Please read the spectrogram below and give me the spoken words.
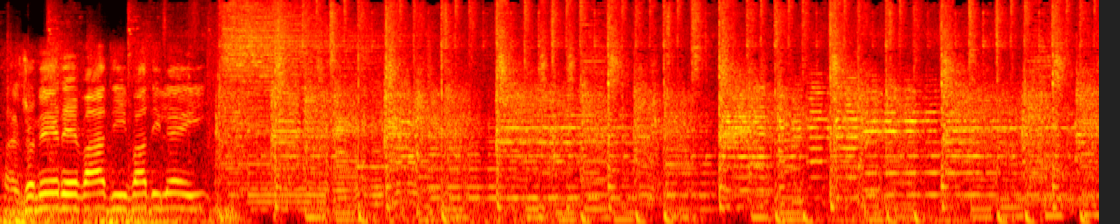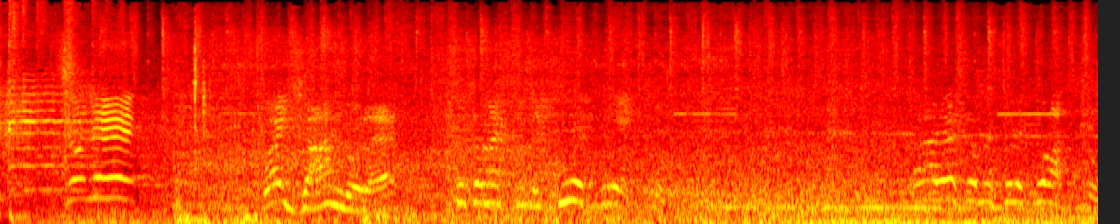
ragioniere vadi vadi lei Qua è jungle, eh. Questo ha messo le due frecce. Ah, adesso ha messo le quattro.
